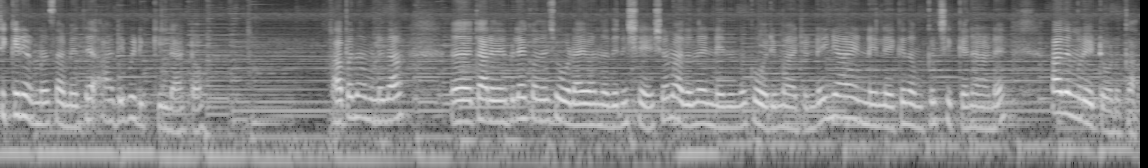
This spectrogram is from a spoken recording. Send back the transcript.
ചിക്കൻ ഇടുന്ന സമയത്ത് അടി പിടിക്കില്ല കേട്ടോ. അപ്പോൾ നമ്മളിതാ കറിവേപ്പിലേക്ക് ഒന്ന് ചൂടായി വന്നതിന് ശേഷം അതൊന്ന് എണ്ണയിൽ നിന്ന് കോരി മാറ്റുന്നുണ്ട് ഇനി ആ എണ്ണയിലേക്ക് നമുക്ക് ചിക്കനാണ് അതും കൂടി ഇട്ട് കൊടുക്കാം.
